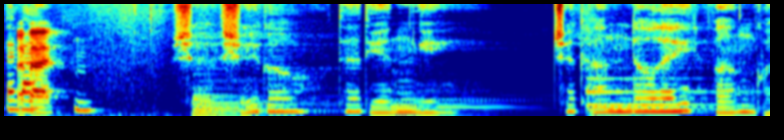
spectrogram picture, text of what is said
拜拜拜。嗯。是虚构的电影，却看到泪翻滚。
